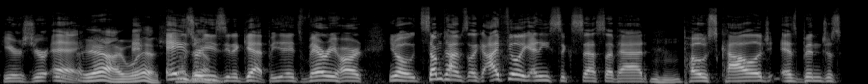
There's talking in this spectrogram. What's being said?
here's your A. Yeah, I wish. A's are easy to get, but it's very hard. You know, sometimes like I feel like any success I've had Mm-hmm. post college has been just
